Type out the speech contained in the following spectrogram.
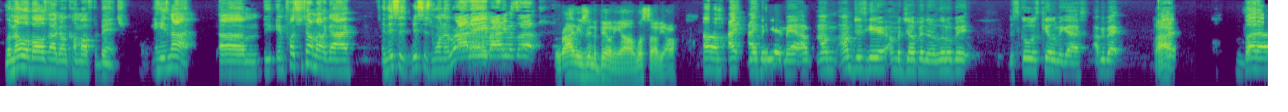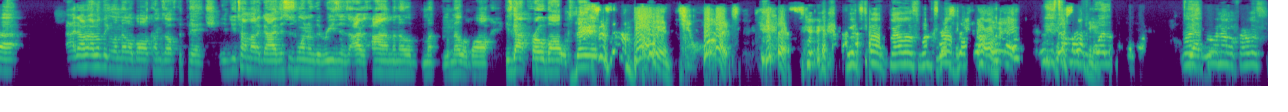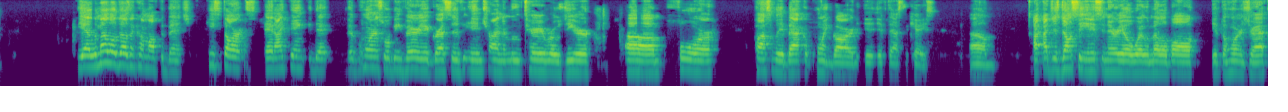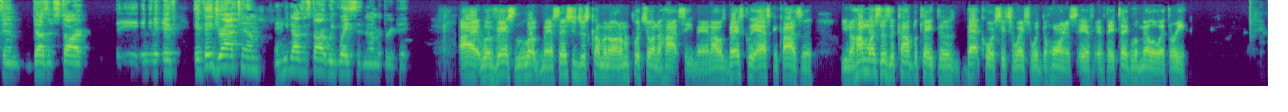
LaMelo Ball is not going to come off the bench. He's not. Um, and plus, you're talking about a guy, and this is this is one of Rodney. Rodney, what's up? Rodney's in the building, y'all. What's up, y'all? Um, I, I, yeah, man. I'm, I'm, I'm just here. I'm gonna jump in, in a little bit. The school is killing me, guys. I'll be back. All right. But uh, I don't. I don't think Lamelo Ball comes off the pitch. You're talking about a guy, and this is one of the reasons I was high on Lamelo, Lamelo Ball. He's got pro ball experience. This is a billion. What? Yes. What's up, fellas? What's, What's up? Going on, man? We just What's talking about the boy. What's yeah, going on, fellas? Yeah, Lamelo doesn't come off the bench. He starts, and I think that the Hornets will be very aggressive in trying to move Terry Rozier um, for possibly a backup point guard if that's the case. Um, I, I, just don't see any scenario where Lamelo Ball, if the Hornets draft him, doesn't start. If if they draft him and he doesn't start, we've wasted the number three pick. All right, well, Vince, look, man, since you're just coming on, I'm gonna put you on the hot seat, man. I was basically asking Kaza, you know, how much does it complicate the backcourt situation with the Hornets if if they take Lamelo at three?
